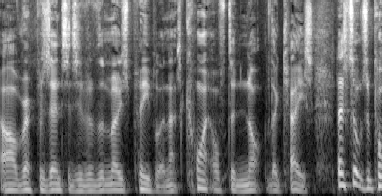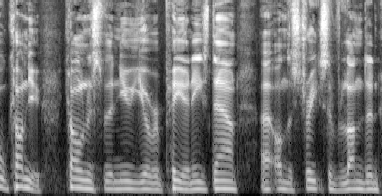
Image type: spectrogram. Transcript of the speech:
are representative of the most people, and that's quite often not the case. Let's talk to Paul Connew, columnist for the New European. He's down uh, on the streets of London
